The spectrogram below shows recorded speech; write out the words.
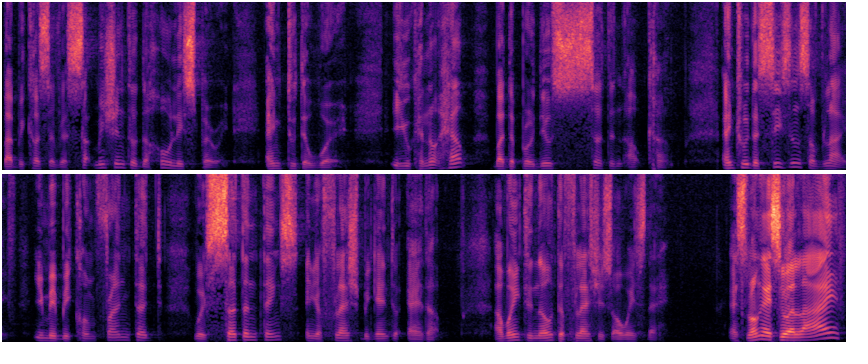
but because of your submission to the Holy Spirit and to the Word. You cannot help but to produce certain outcome. And through the seasons of life, you may be confronted with certain things and your flesh begin to add up. I want you to know the flesh is always there. As long as you're alive,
